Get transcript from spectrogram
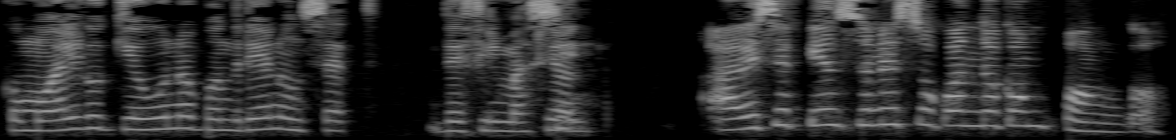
como algo que uno pondría en un set de filmación. A veces pienso en eso cuando compongo.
